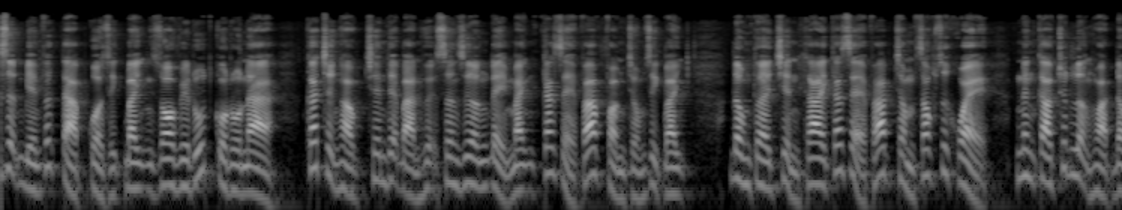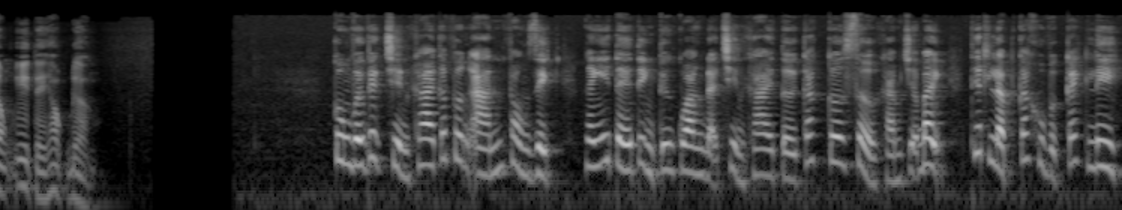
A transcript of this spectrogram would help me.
diễn biến phức tạp của dịch bệnh do virus corona, các trường học trên địa bàn huyện Sơn Dương đẩy mạnh các giải pháp phòng chống dịch bệnh, đồng thời triển khai các giải pháp chăm sóc sức khỏe, nâng cao chất lượng hoạt động y tế học đường. Cùng với việc triển khai các phương án phòng dịch, ngành y tế tỉnh Tuyên Quang đã triển khai tới các cơ sở khám chữa bệnh, thiết lập các khu vực cách ly,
